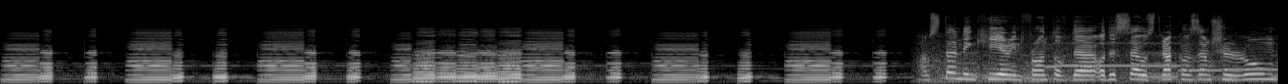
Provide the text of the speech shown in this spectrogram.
Thank you. I'm standing here in front of the Odysseus drug consumption room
